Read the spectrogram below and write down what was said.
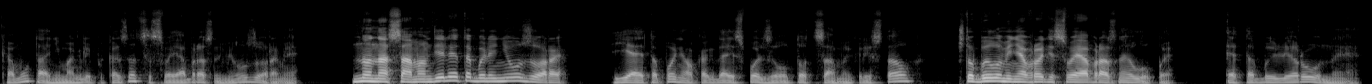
Кому-то они могли показаться своеобразными узорами. Но на самом деле это были не узоры. Я это понял, когда использовал тот самый кристалл, что был у меня вроде своеобразной лупы. Это были руны.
